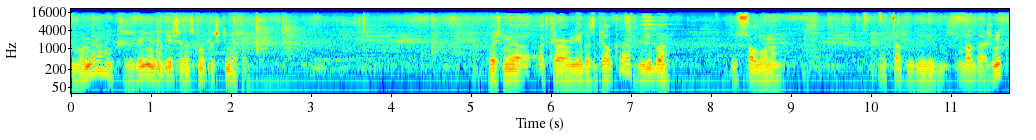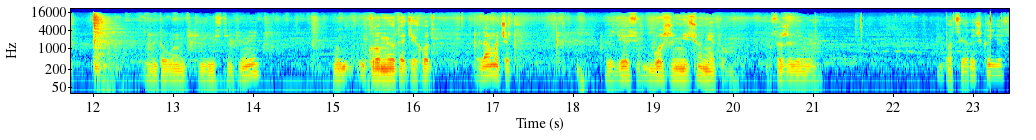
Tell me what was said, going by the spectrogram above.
номера. И, к сожалению, здесь у нас кнопочки нету. То есть мы открываем либо с брелка, либо из салона. Вот так выглядит багажник. Он довольно-таки вместительный. Ну, кроме вот этих вот лямочек, здесь больше ничего нету, к сожалению. Подсветочка есть.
